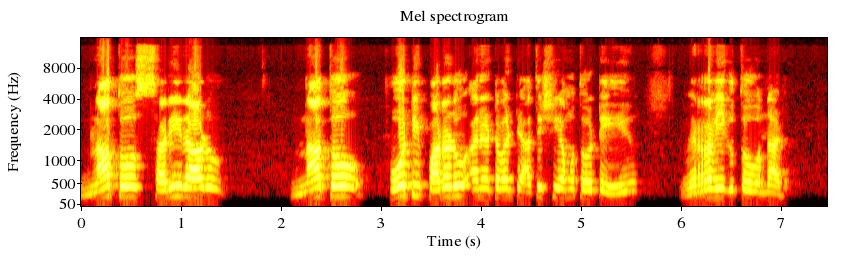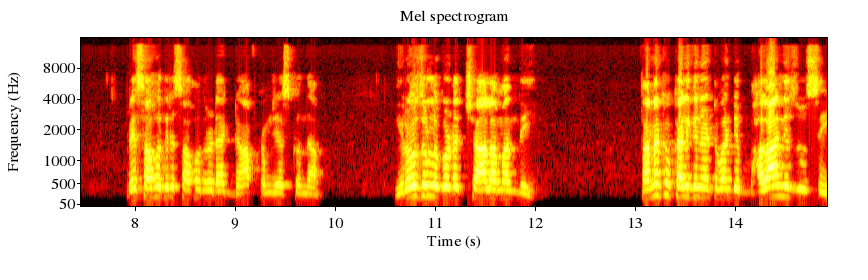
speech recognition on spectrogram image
నాతో శరీరాడు నాతో పోటీ పడడు అనేటువంటి అతిశయముతోటి విర్రవీగుతూ ఉన్నాడు. ప్రే సహోదరి సహోదరుడా జ్ఞాపకం చేసుకుందాం. ఈ రోజుల్లో కూడా చాలా మంది తనకు కలిగినటువంటి బలాన్ని చూసి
